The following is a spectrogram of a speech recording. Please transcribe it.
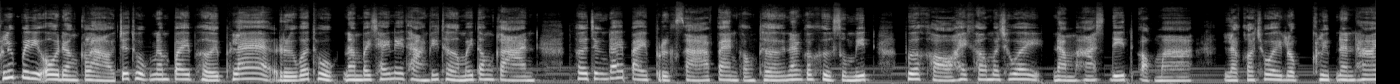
คลิปวิดีโอดังกล่าวจะถูกนำไปเผยแพร่ หรือว่าถูกนำไปใช้ในทางที่เธอไม่ต้องการ เธอจึงได้ไปปรึกษาแฟนของเธอนั่นก็คือสุมิตเพื่อขอให้เขามาช่วยนำฮาร์ดดิสออกมา แล้วก็ช่วยลบคลิปนั้นให้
